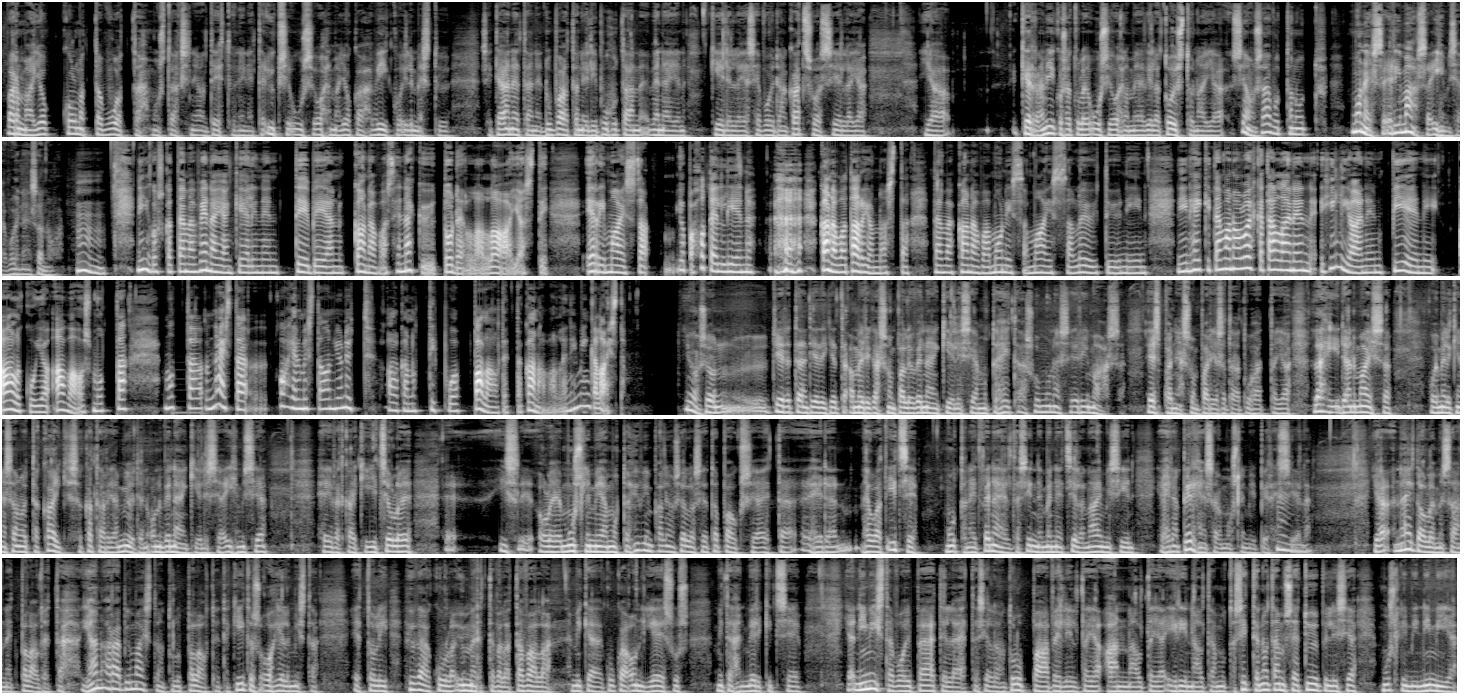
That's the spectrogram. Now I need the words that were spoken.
varmaan jo kolmatta vuotta muistaakseni on tehty niin, että yksi uusi ohjelma joka viikko ilmestyy. Se käännetään ja dubataan, eli puhutaan venäjän kielellä ja se voidaan katsoa siellä ja Ja kerran viikossa tulee uusi ohjelma ja vielä toistona ja se on saavuttanut monessa eri maassa ihmisiä, voi näin sanoa. Mm. Niin, koska tämä venäjänkielinen TBN-kanava, se näkyy todella laajasti eri maissa, jopa hotellien kanavatarjonnasta tämä kanava monissa maissa löytyy. Niin, niin Heikki, tämä on ollut ehkä tällainen hiljainen pieni alku ja avaus, mutta, mutta näistä ohjelmista on jo nyt alkanut tippua palautetta kanavalle, niin minkälaista? Joo, se on, tiedetään tietenkin, että Amerikassa on paljon venäjänkielisiä, mutta heitä asuu monessa eri maassa. Espanjassa on pari sataa tuhatta ja Lähi-idän maissa voi melkein sanoa, että kaikissa Kataria myöten on venäjänkielisiä ihmisiä. He eivät kaikki itse ole, ole muslimia, mutta hyvin paljon sellaisia tapauksia, että heidän, he ovat itse muuttaneet Venäjältä sinne, menneet siellä naimisiin ja heidän perheensä on muslimiperhe mm. siellä. Ja näiltä olemme saaneet palautetta. Ihan arabimaista on tullut palautteita. Kiitos ohjelmista, että oli hyvä kuulla ymmärrettävällä tavalla, mikä, kuka on Jeesus, mitä hän merkitsee. Ja nimistä voi päätellä, että siellä on tullut Paavelilta ja Annalta ja Irinalta, mutta sitten on tämmöisiä tyypillisiä musliminimiä,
